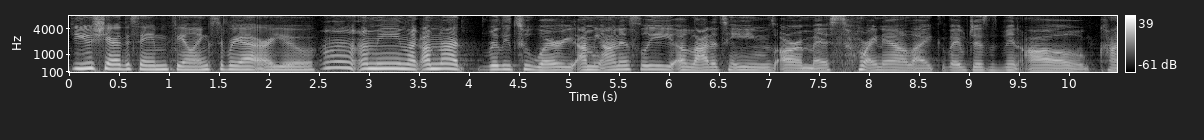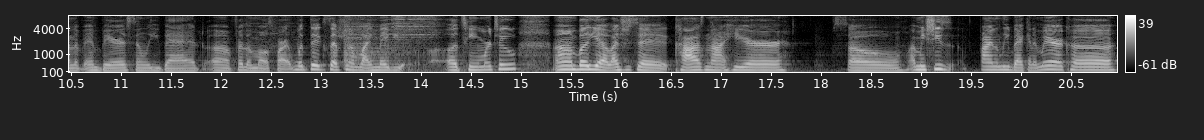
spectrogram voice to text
Do you share the same feelings, Subria? Are you? uh, I mean, like I'm not really too worried. I mean, honestly, a lot of teams are a mess right now. Like they've just been all kind of embarrassingly bad uh, for the most part, with the exception of like maybe a team or two. Um, but yeah, like she said, Ka's not here, so I mean, she's finally back in America.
